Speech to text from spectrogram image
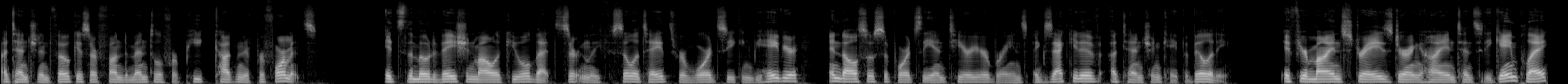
Attention and focus are fundamental for peak cognitive performance. It's the motivation molecule that certainly facilitates reward seeking behavior and also supports the anterior brain's executive attention capability. If your mind strays during high intensity gameplay,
